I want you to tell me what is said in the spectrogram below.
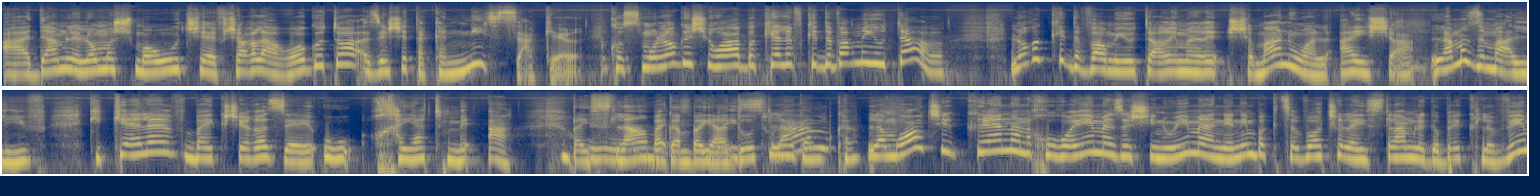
האדם ללא משמעות שאפשר להרוג אותו, אז יש את הקני סאקר. קוסמולוגיה שרואה בכלב כדבר מיותר. לא רק כדבר מיותר, אם שמענו על איישה, למה זה מעליב? כי כלב בהקשר הזה הוא חיית מאה. באסלאם, הוא, גם ביהדות באסלאם, גם, כן. למרות שכן אנחנו רואים איזה שינויים מעניינים בקצוות של האסלאם לגבי כלבים,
